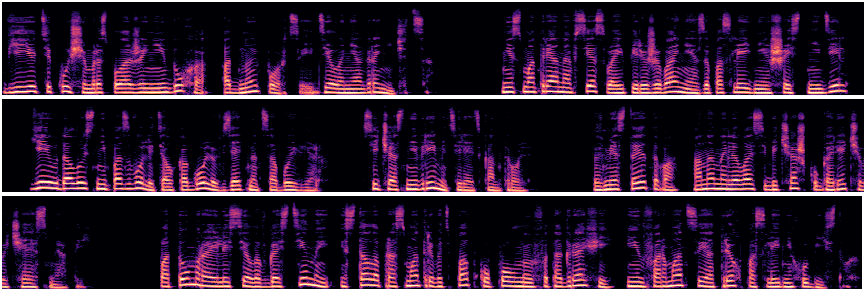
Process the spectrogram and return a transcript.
В ее текущем расположении духа одной порции дело не ограничится. Несмотря на все свои переживания за последние шесть недель, ей удалось не позволить алкоголю взять над собой верх. Сейчас не время терять контроль. Вместо этого она налила себе чашку горячего чая с мятой. Потом Райли села в гостиной и стала просматривать папку, полную фотографий и информации о трех последних убийствах.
